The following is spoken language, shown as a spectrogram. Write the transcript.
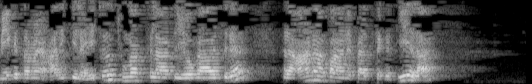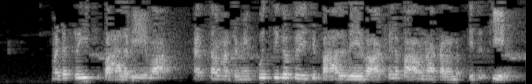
මේක තමයි හරි කියලා හිතන තුඟක් වෙලාට යෝගාවචරය ආනාපාන පැත්තක තියලා මට ප්‍රීති පහළ වේවා. නැත්නම් මට මේ කුද්ධික ප්‍රීති පහළ වේවා කියලා භාවනා කරන්න ඉඩ තියෙනවා.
